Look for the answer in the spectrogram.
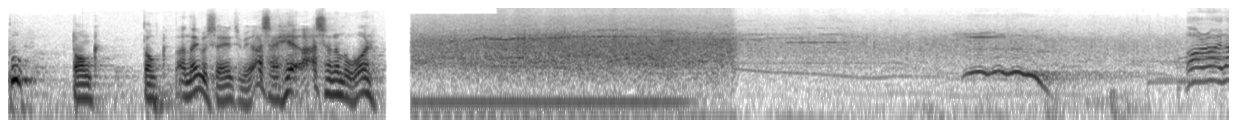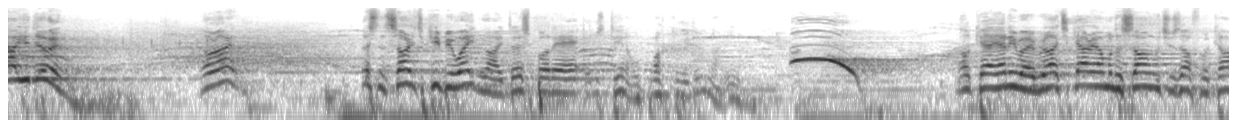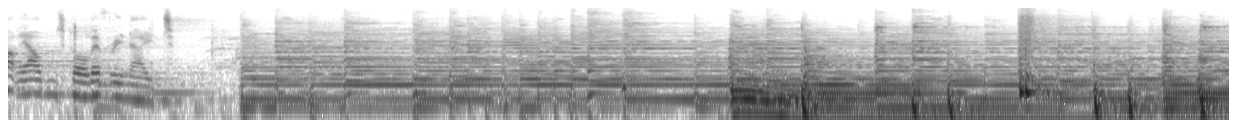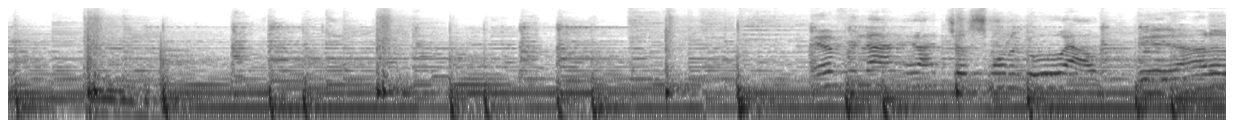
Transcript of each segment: Boop, donk, donk. And they were saying to me, that's a hit, that's a number one. All right, how you doing? All right. Listen, sorry to keep you waiting like this, but uh, it was, you know, what can we do now, you know? Okay, anyway, we'd like to carry on with the song which was off McCartney album. Called Every Night. Just wanna go out, get out of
